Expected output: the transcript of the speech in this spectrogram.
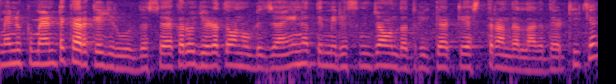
ਮੈਨੂੰ ਕਮੈਂਟ ਕਰਕੇ ਜ਼ਰੂਰ ਦੱਸਿਆ ਕਰੋ ਜਿਹੜਾ ਤੁਹਾਨੂੰ ਡਿਜ਼ਾਈਨ ਅਤੇ ਮੇਰੇ ਸਮਝਾਉਣ ਦਾ ਤਰੀਕਾ ਕਿਸ ਤਰ੍ਹਾਂ ਦਾ ਲੱਗਦਾ ਠੀਕ ਹੈ?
